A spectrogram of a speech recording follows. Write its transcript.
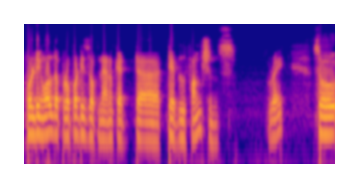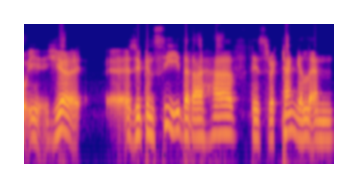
holding all the properties of NanoCAD uh, table functions, right? So here, as you can see, that I have this rectangle and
